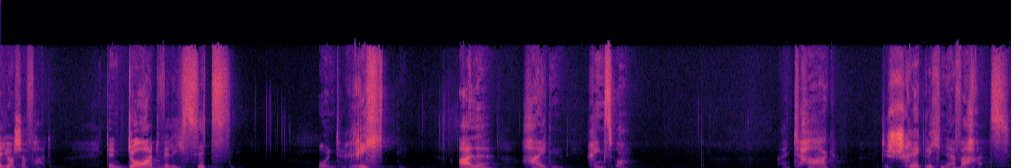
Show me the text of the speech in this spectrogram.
Joschafat. Denn dort will ich sitzen und richten alle Heiden ringsum. Ein Tag des schrecklichen Erwachens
